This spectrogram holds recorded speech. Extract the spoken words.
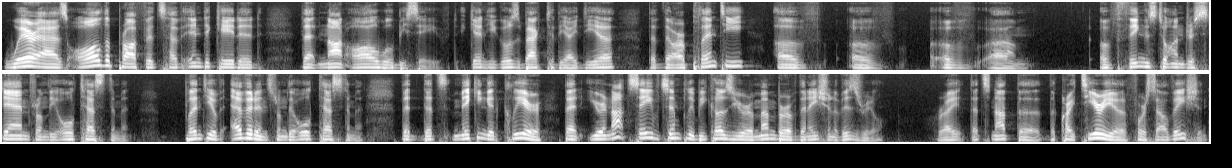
Whereas all the prophets have indicated that not all will be saved. Again, he goes back to the idea that there are plenty of of of um, of things to understand from the Old Testament plenty of evidence from the Old Testament that, that's making it clear that you're not saved simply because you're a member of the nation of Israel, right? That's not the, the criteria for salvation,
